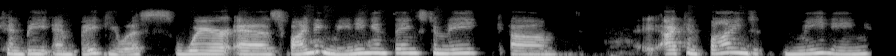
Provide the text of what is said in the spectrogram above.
can be ambiguous, whereas finding meaning in things to me um, I can find meaning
